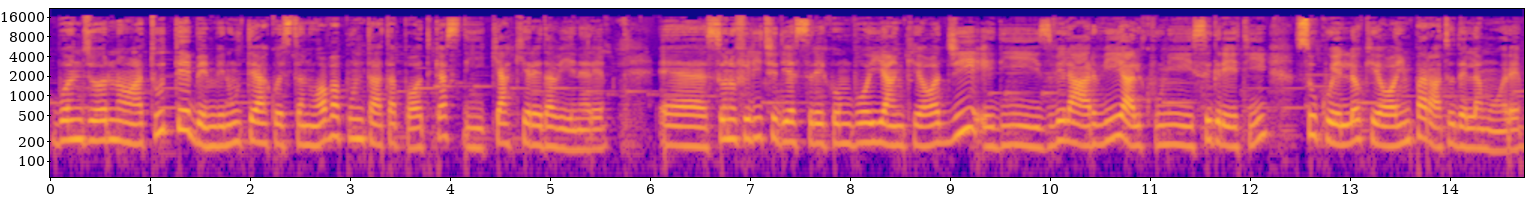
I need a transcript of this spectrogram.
Buongiorno a tutte e benvenute a questa nuova puntata podcast di Chiacchiere da Venere. Eh, sono felice di essere con voi anche oggi e di svelarvi alcuni segreti su quello che ho imparato dell'amore.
